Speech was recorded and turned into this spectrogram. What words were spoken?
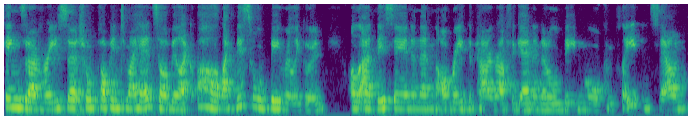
things that i've researched will pop into my head. So i'll be like oh like this will be really good. I'll add this in and then i'll read the paragraph again and it'll be more complete and sound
